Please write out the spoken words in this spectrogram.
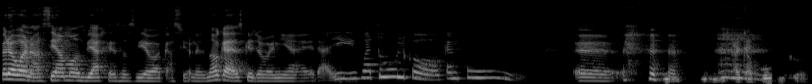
Pero bueno, hacíamos viajes así de vacaciones, ¿no? Cada vez que yo venía era ahí, Huatulco, Cancún. Eh, Acapulco.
